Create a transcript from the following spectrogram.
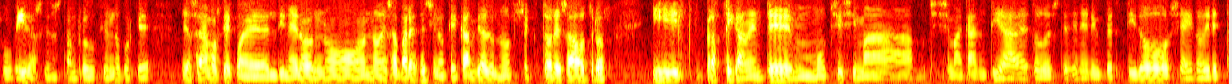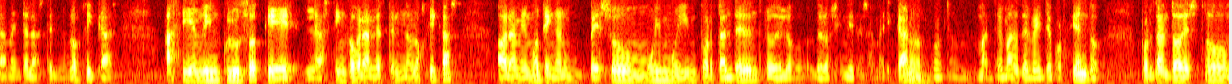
subidas que se están produciendo, porque ya sabemos que el dinero no, no desaparece, sino que cambia de unos sectores a otros y prácticamente muchísima muchísima cantidad de todo este dinero invertido se ha ido directamente a las tecnológicas, haciendo incluso que las cinco grandes tecnológicas ahora mismo tengan un peso muy muy importante dentro de, lo, de los índices americanos, de más del 20%. Por tanto, esto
